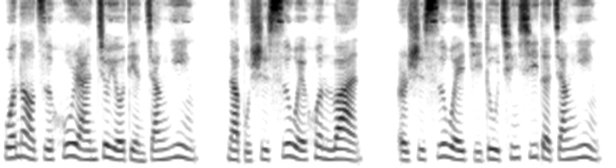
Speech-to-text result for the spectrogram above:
我脑子忽然就有点僵硬，那不是思维混乱，而是思维极度清晰的僵硬。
